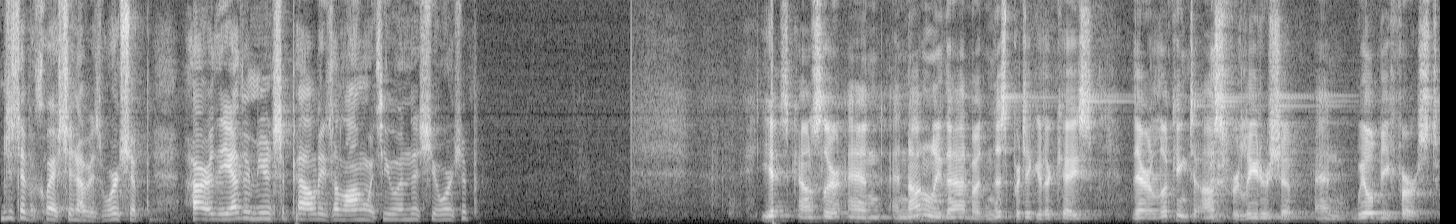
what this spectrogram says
I just have a question of His Worship. Are the other municipalities along with you in this, Your Worship? Yes, Counselor, and, and not only that, but in this particular case, they're looking to us for leadership and we'll be first.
